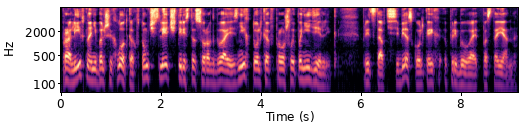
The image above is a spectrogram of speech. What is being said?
пролив на небольших лодках, в том числе 442 из них только в прошлый понедельник. Представьте себе, сколько их прибывает постоянно.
